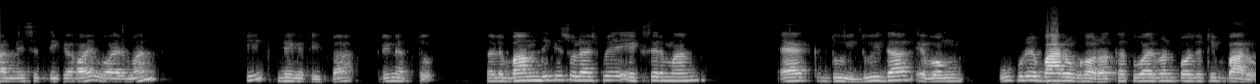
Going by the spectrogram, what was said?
আর নিচের দিকে হয় ওয়াই এর মান কি নেগেটিভ বা ঋণাত্মক। তাহলে বাম দিকে চলে আসবে এক্সের মান এক, দুই দুই দাগ এবং উপরে বারো ঘর, অর্থাৎ ওয়াই এর মান পজিটিভ বারো।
